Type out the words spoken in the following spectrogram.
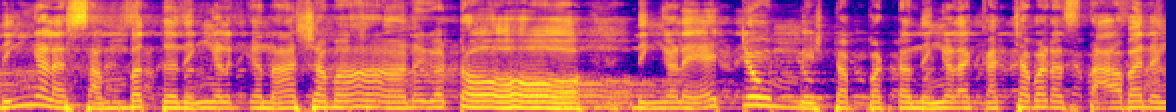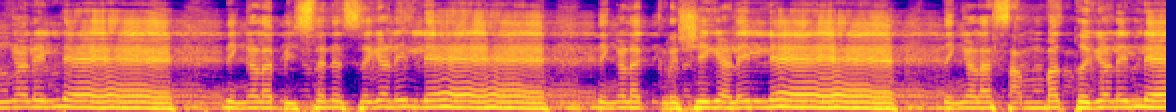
നിങ്ങളെ സമ്പത്ത് നിങ്ങൾക്ക് നാശമാണ് കേട്ടോ. നിങ്ങളെ ഏറ്റവും ഇഷ്ടപ്പെട്ട നിങ്ങളെ കച്ചവട സ്ഥാപനങ്ങളില്ലേ നിങ്ങളെ ബിസിനസ്സുകളില്ലേ നിങ്ങളെ കൃഷികളില്ലേ നിങ്ങളെ സമ്പത്തുകളില്ലേ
